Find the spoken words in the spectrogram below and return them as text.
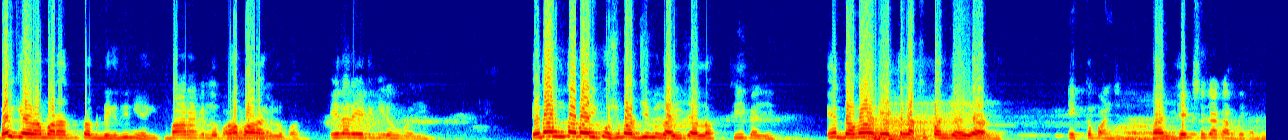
ਬਾਈ 11 12 ਤੱਕ ਡਿੱਗਦੀ ਨਹੀਂ ਹੈਗੀ। 12 ਕਿਲੋ ਪਾ ਹਾਂ ਸਕਦੀ 12 ਕਿਲੋ ਪਾ। ਹੈ। ਇਹਦਾ ਰੇਟ ਕੀ ਰਹੂਗਾ ਜੀ? ਇਹਦਾ ਹੁੰਦਾ ਬਾਈ ਕੁਛ ਮਰਜ਼ੀ ਮੰਗਾਈ ਚੱਲ। ਠੀਕ ਹੈ ਜੀ। ਇਹ ਦਵਾਂਗੇ 1 ਲੱਖ 5000 ਦੀ। 1.5 ਦੀ। ਹਾਂਜੀ। ਫਿਕਸ ਜਾ ਕਰਦੇ ਕੰਮ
